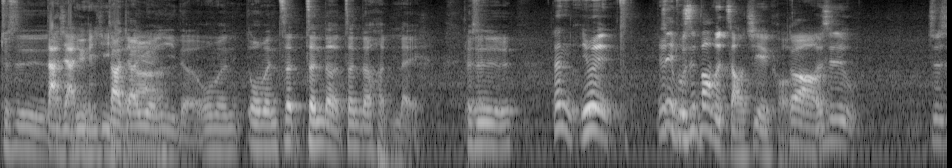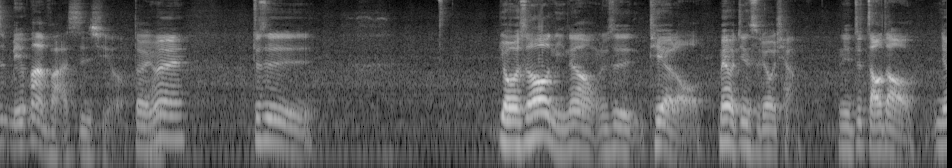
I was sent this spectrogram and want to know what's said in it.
就是大家愿意，大家愿意的。我们我们真真的真的很累，就是，但因为这不是帮我们找借口，对啊，而是就是没有办法的事情哦。对，因为就是有的时候你那种就是 T L 没有进十六强。你就早早，你就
